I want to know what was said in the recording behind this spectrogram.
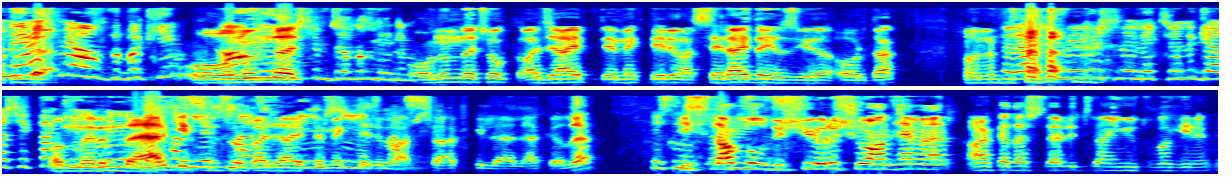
Onun Mehmet da- mi yazdı bakayım? Onun Aa, da- canım benim. Onun da çok acayip emekleri var. Seray da yazıyor oradan. Onun da, Herhalde Mehmet'in emeklerini gerçekten onların da herkesin yetmez. çok acayip Benim emekleri var şarkıyla alakalı. Kesinlikle. İstanbul düşüyoruz şu an hemen arkadaşlar lütfen YouTube'a girin.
